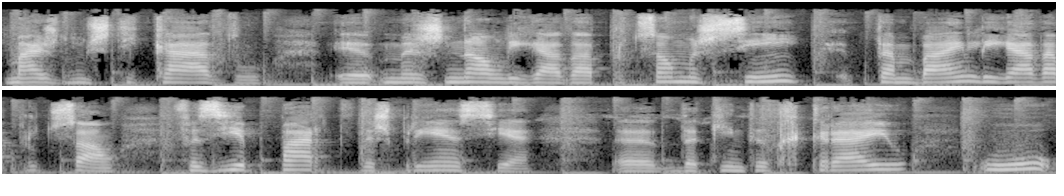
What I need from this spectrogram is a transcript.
mais domesticado, eh, mas não ligado à produção, mas sim também ligado à produção. Fazia parte da experiência eh, da Quinta de Recreio o,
